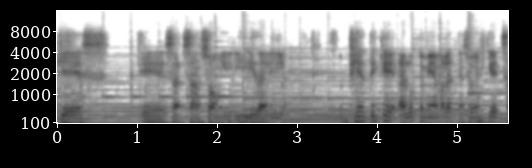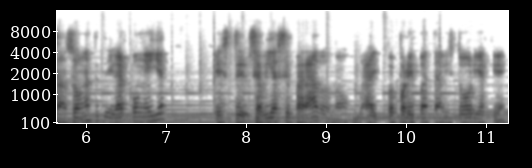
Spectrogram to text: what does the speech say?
que es eh, Sansón y, Dalila. Fíjate que algo que me llama la atención es que Sansón antes de llegar con ella este, se había separado, ¿no? Hay, por ahí cuentan la historia que,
